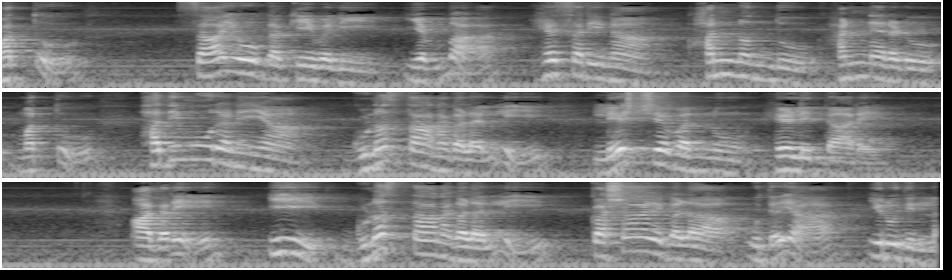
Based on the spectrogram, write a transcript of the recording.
ಮತ್ತು ಸಾಯೋಗ ಕೇವಲಿ ಎಂಬ ಹೆಸರಿನ ಹನ್ನೊಂದು, ಹನ್ನೆರಡು ಮತ್ತು ಹದಿಮೂರನೆಯ ಗುಣಸ್ಥಾನಗಳಲ್ಲಿ ಲೇಷ್ಯವನ್ನು ಹೇಳಿದ್ದಾರೆ. ಆದರೆ ಈ ಗುಣಸ್ಥಾನಗಳಲ್ಲಿ ಕಷಾಯಗಳ ಉದಯ ಇರುವುದಿಲ್ಲ.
